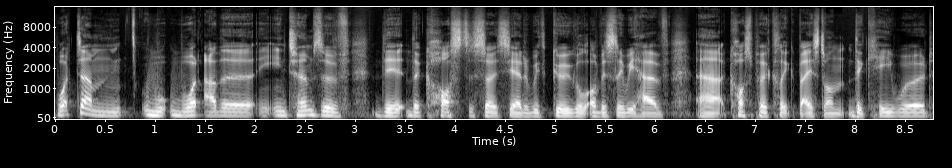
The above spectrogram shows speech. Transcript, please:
What um what other in terms of the the costs associated with Google? Obviously, we have uh, cost per click based on the keyword,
